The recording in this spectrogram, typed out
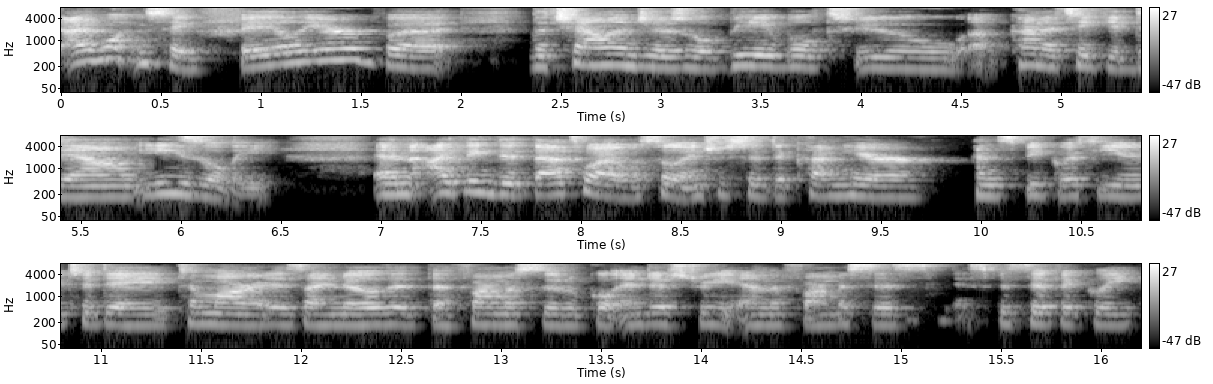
I wouldn't say failure, but the challenges will be able to uh, kind of take you down easily. And I think that that's why I was so interested to come here and speak with you today, Tamar, is I know that the pharmaceutical industry and the pharmacists specifically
